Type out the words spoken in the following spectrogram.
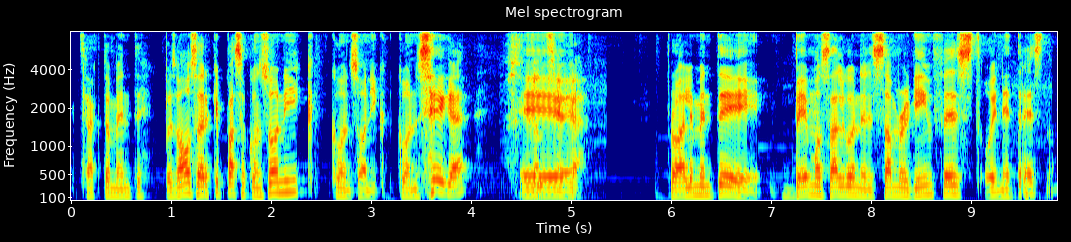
Exactamente. Pues vamos a ver qué pasa con Sonic, con Sonic, con Sega. con eh, Sega. Probablemente vemos algo en el Summer Game Fest o en E3, ¿no?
